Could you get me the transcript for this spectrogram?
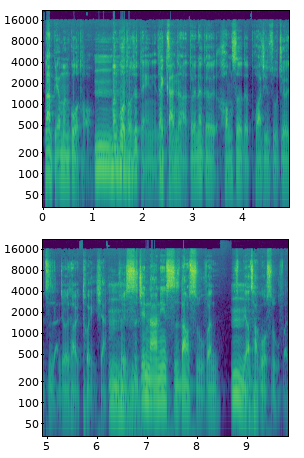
那不要焖过头，嗯，焖过头就等于你在太干了，对，那个红色的花青素就会自然就会稍微退一下，嗯，所以时间拿捏十到十五分，嗯，不要超过十五分，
